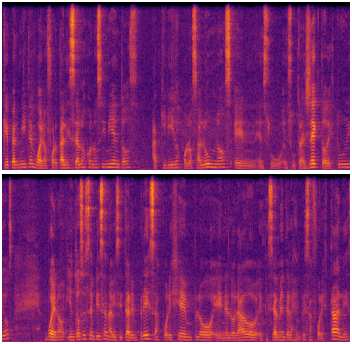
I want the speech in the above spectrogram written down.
que permiten bueno, fortalecer los conocimientos adquiridos por los alumnos en, su, trayecto de estudios. Bueno, y entonces empiezan a visitar empresas, por ejemplo, en El Dorado, especialmente las empresas forestales.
